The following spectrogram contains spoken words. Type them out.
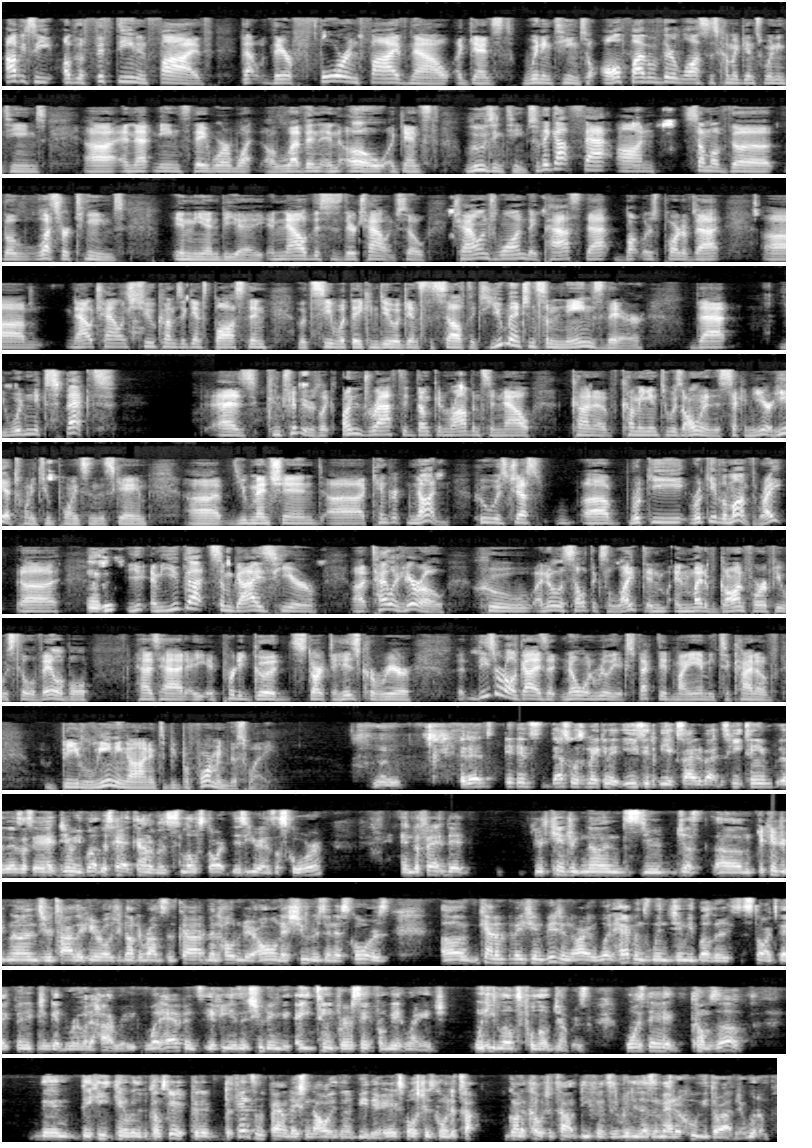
obviously, of the 15 and 5, that they're 4 and 5 now against winning teams. So all five of their losses come against winning teams. Uh, and that means they were what 11 and 0 against losing teams. So they got fat on some of the the lesser teams in the NBA, and now this is their challenge. So challenge one, they passed that. Butler's part of that. Um, now challenge two comes against Boston. Let's see what they can do against the Celtics. You mentioned some names there that you wouldn't expect as contributors, like undrafted Duncan Robinson now kind of coming into his own in his second year. He had 22 points in this game. Uh, you mentioned uh, Kendrick Nunn, who was just uh, rookie rookie of the month, right? Uh, mm-hmm. you, I mean, you got some guys here. Uh, Tyler Herro, who I know the Celtics liked and, and might have gone for if he was still available, has had a, a pretty good start to his career. These are all guys that no one really expected Miami to kind of be leaning on and to be performing this way. Mm. And it's, it's that's what's making it easy to be excited about this Heat team because, as I said, Jimmy Butler's had kind of a slow start this year as a scorer, and the fact that your Kendrick Nunns, your just um, your Kendrick Nunns, your Tyler Herros, your Duncan Robinson kind of been holding their own as shooters and as scorers. Uh, kind of makes you envision, all right, what happens when Jimmy Butler starts back finishing at the rim at a high rate? What happens if he isn't shooting 18% from mid range when he loves pull up jumpers? Once that comes up, then the Heat can really become scary because the defensive foundation is always going to be there. Erik Spoelstra is going to top, going to coach a top defense. It really doesn't matter who you throw out there with him.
